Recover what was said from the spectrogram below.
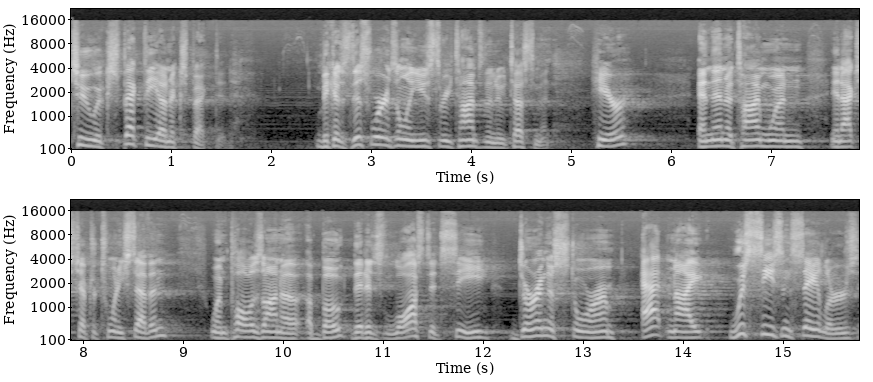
to expect the unexpected. Because this word is only used three times in the New Testament. Here, and then a time when in Acts chapter 27, when Paul is on a, a boat that is lost at sea during a storm at night with seasoned sailors,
